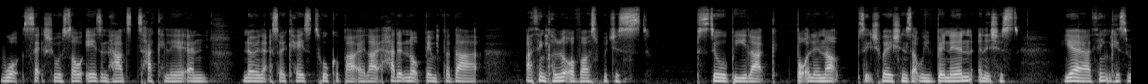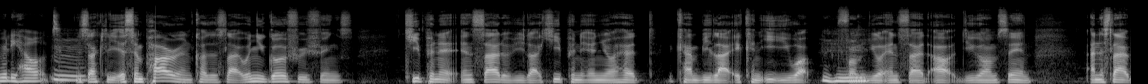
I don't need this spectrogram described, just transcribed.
what sexual assault is and how to tackle it and knowing that it's okay to talk about it. Like, had it not been for that, I think a lot of us would just still be like bottling up situations that we've been in. And it's just, yeah, I think it's really helped. Mm. Exactly. It's empowering because it's like when you go through things, keeping it inside of you, like keeping it in your head, it can be like it can eat you up mm-hmm. from your inside out. Do you know what I'm saying? And it's like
